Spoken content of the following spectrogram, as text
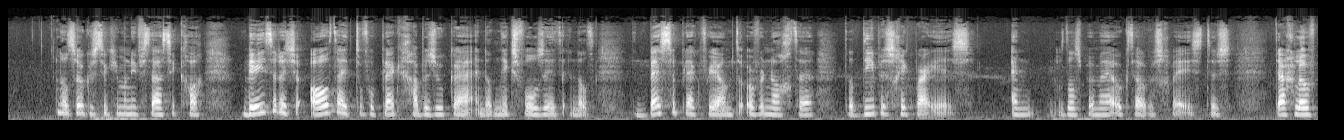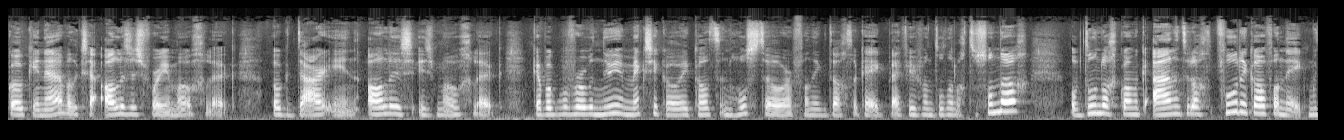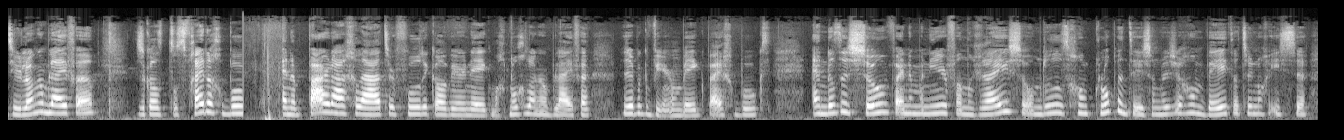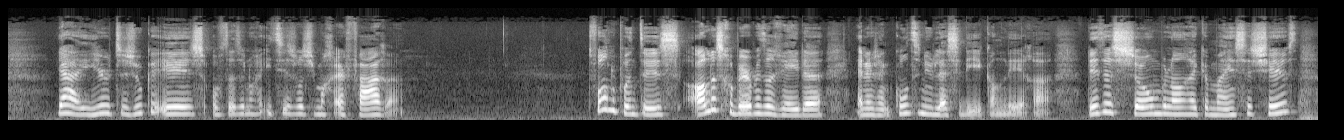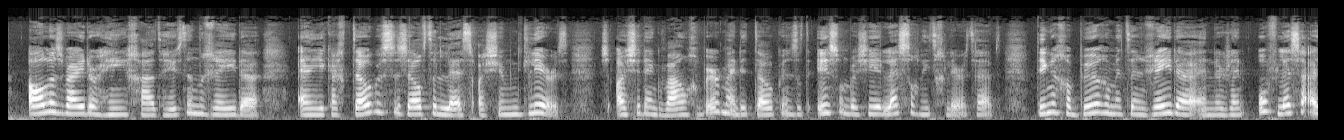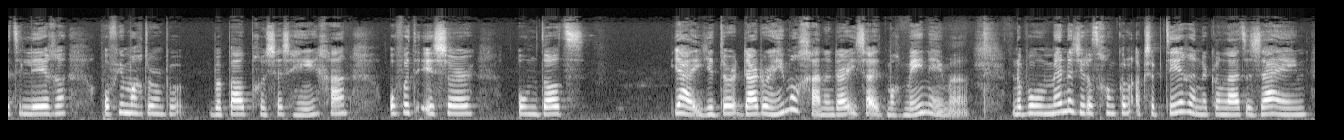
Dat is ook een stukje manifestatiekracht. Weten dat je altijd toffe plekken gaat bezoeken en dat niks vol zit. En dat de beste plek voor jou om te overnachten, dat die beschikbaar is. En dat is bij mij ook telkens geweest. Dus daar geloof ik ook in. Hè? Wat ik zei, alles is voor je mogelijk. Ook daarin, alles is mogelijk. Ik heb ook bijvoorbeeld nu in Mexico, ik had een hostel waarvan ik dacht, oké, ik blijf hier van donderdag tot zondag. Op donderdag kwam ik aan en toen dacht, voelde ik al van, nee, ik moet hier langer blijven. Dus ik had het tot vrijdag geboekt. En een paar dagen later voelde ik alweer, nee, ik mag nog langer blijven. Dus heb ik weer een week bijgeboekt. En dat is zo'n fijne manier van reizen, omdat het gewoon kloppend is. Omdat je gewoon weet dat er nog iets te, ja, hier te zoeken is. Of dat er nog iets is wat je mag ervaren. Volgende punt is: alles gebeurt met een reden en er zijn continu lessen die je kan leren. Dit is zo'n belangrijke mindset shift. Alles waar je doorheen gaat heeft een reden en je krijgt telkens dezelfde les als je hem niet leert. Dus als je denkt, waarom gebeurt mij dit telkens? Dat is omdat je je les nog niet geleerd hebt. Dingen gebeuren met een reden en er zijn of lessen uit te leren, of je mag door een bepaald proces heen gaan, of het is er omdat ja, je daardoor heen mag gaan en daar iets uit mag meenemen. En op het moment dat je dat gewoon kan accepteren en er kan laten zijn,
